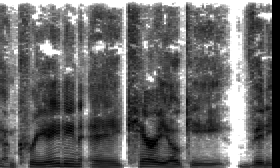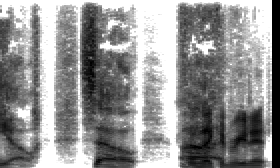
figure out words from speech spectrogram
I'm creating a karaoke video. So so uh, they can read it.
